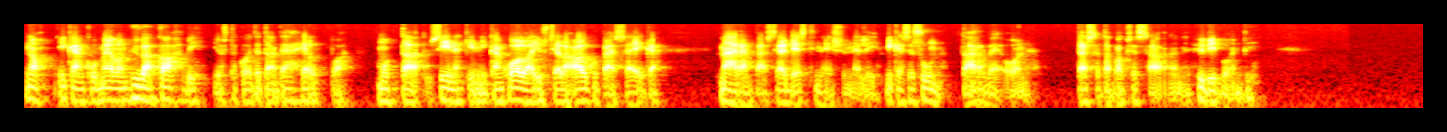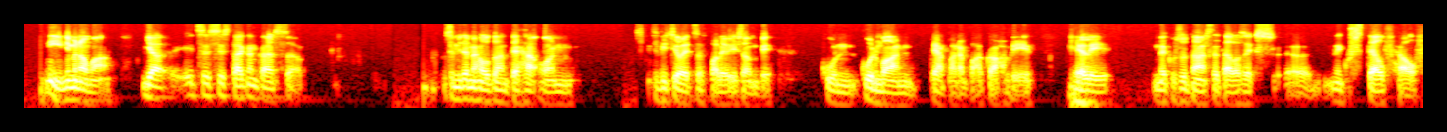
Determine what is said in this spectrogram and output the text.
no ikään kuin meillä on hyvä kahvi, josta koitetaan tehdä helppoa, mutta siinäkin ikään kuin ollaan just siellä alkupäässä eikä määränpäässä ja destination, eli mikä se sun tarve on. Tässä tapauksessa hyvinvointi. Niin, nimenomaan. Ja itse asiassa Taikan kanssa se, mitä me halutaan tehdä, on, se visio itse asiassa paljon isompi kuin, kuin vaan tehdä parempaa kahvia. Mm. Eli me kutsutaan sitä tällaiseksi äh, niin kuin stealth health.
